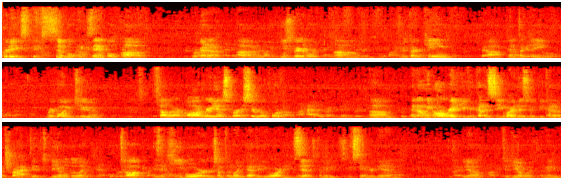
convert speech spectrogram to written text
pretty simple example of we're going to uh, use variable um, for 13, uh, pin 13. We're going to tell our baud rate is for our serial port. Um, and I mean, already you can kind of see why this would be kind of attractive to be able to like talk as a keyboard or something like that that you already exist. I mean, it's, it's standard in, you know, to deal with. I mean,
